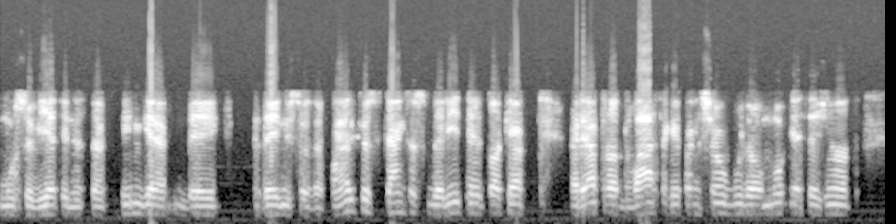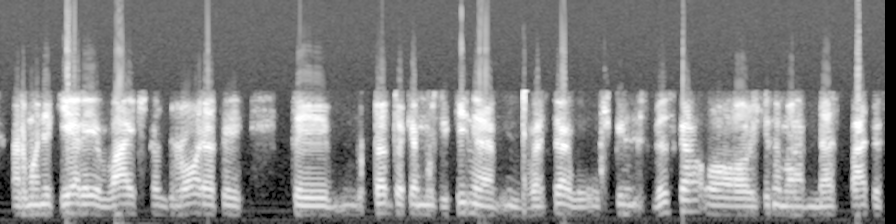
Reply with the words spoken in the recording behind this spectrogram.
mūsų vietinis apstingė bei Dainis Jozapalkius stengsis sudaryti tokią retro dvasę, kaip anksčiau būdavo mūgėse, žinot, harmonikieriai vaikšto, groja, tai, tai ta tokia muzikinė dvasia užpildys viską, o žinoma, mes patys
